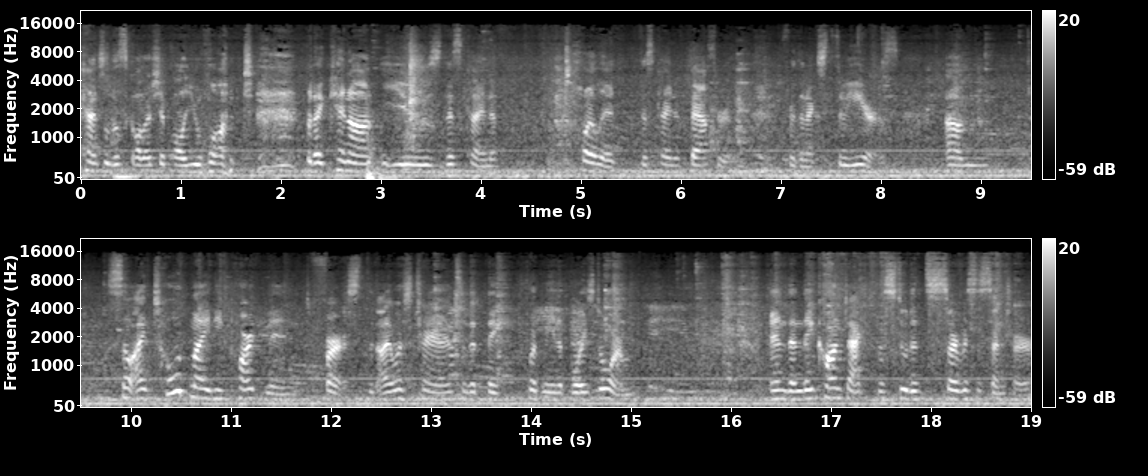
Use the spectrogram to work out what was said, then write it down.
cancel the scholarship all you want, but I cannot use this kind of toilet, this kind of bathroom for the next three years. Um, so I told my department first that I was trans and that they put me in a boys' dorm. And then they contact the Student Services Center.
